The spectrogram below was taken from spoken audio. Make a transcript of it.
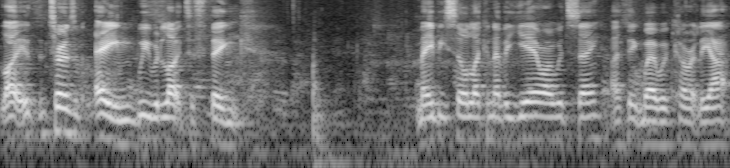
like in terms of aim, we would like to think maybe still like another year. I would say. I think where we're currently at.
